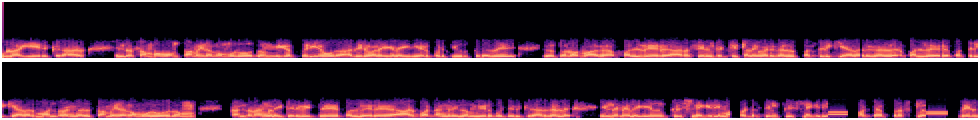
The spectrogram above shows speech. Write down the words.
உள்ளாகி இருக்கிறார். இந்த சம்பவம் தமிழகம் முழுவதும் மிகப்பெரிய ஒரு அதிர்வலைகளை ஏற்படுத்தி இருக்கிறது இது தொடர்பாக பல்வேறு அரசியல் கட்சி தலைவர்கள் பத்திரிகையாளர்கள் பல்வேறு பத்திரிகையாளர் மன்றங்கள் தமிழகம் முழுவதும் கண்டனங்களை தெரிவித்து பல்வேறு ஆர்ப்பாட்டங்களிலும் ஈடுபட்டிருக்கிறார்கள். இந்த நிலையில் கிருஷ்ணகிரி மாவட்டத்தில் கிருஷ்ணகிரி மாவட்ட பிரஸ் கிளப்பில்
